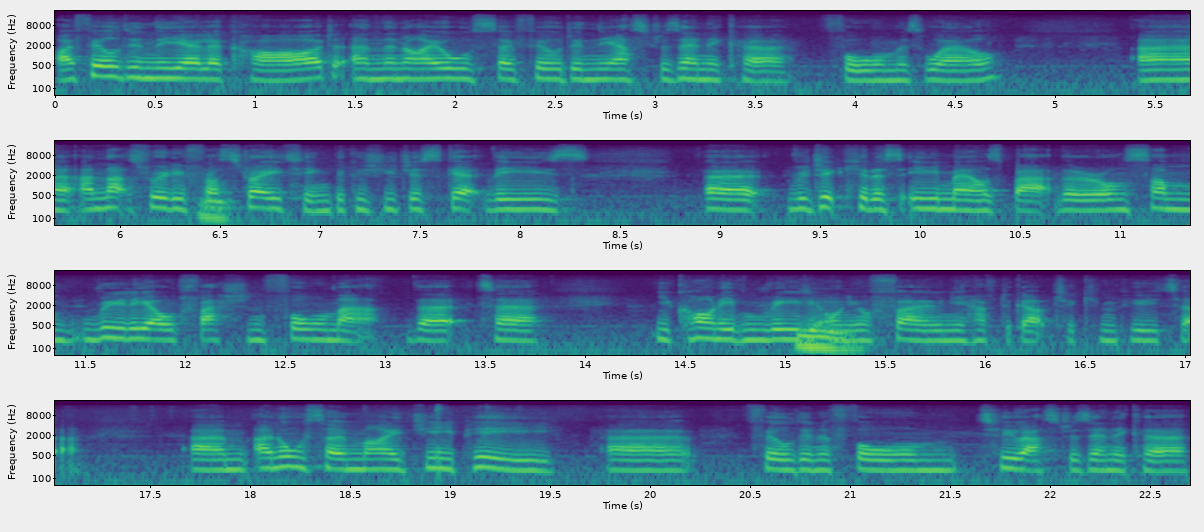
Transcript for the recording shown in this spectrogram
I filled in the yellow card, and then I also filled in the AstraZeneca form as well. Uh, and that's really frustrating because you just get these uh, ridiculous emails back that are on some really old-fashioned format that uh, you can't even read it on your phone. You have to go up to a computer. Um, and also, my GP uh, filled in a form to AstraZeneca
